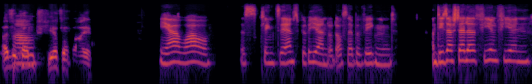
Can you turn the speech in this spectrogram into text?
Also wow. kommt hier vorbei. Ja, wow. Das klingt sehr inspirierend und auch sehr bewegend. An dieser Stelle vielen, vielen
